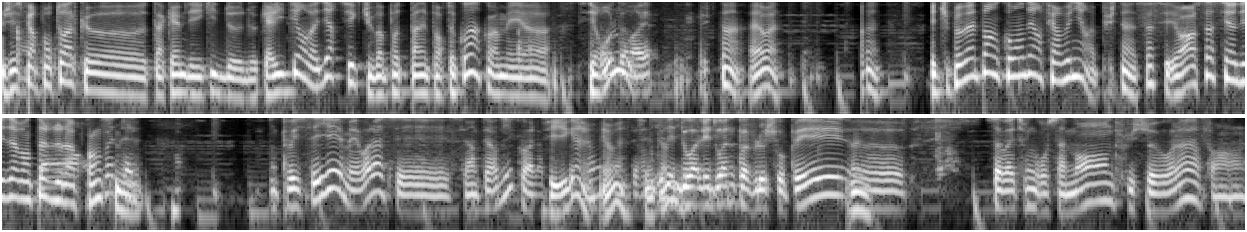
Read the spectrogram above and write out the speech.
j'espère pour toi que t'as quand même des liquides de, de qualité, on va dire. Tu sais que tu vas pas pas n'importe quoi, quoi. Mais euh, c'est relou. Putain, eh ouais. Ouais. Et tu peux même pas en commander, en faire venir. Putain, ça c'est, alors ça c'est un des avantages Bah, de la France, fait, mais on, peut essayer, mais voilà, c'est interdit, quoi. C'est illégal, eh ouais, interdit. Les, douanes, les douanes peuvent le choper. euh, ça va être une grosse amende, plus euh, voilà, enfin.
